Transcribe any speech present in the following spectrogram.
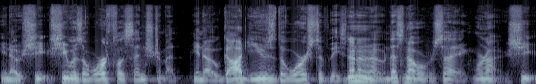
you know, she she was a worthless instrument. You know, God used the worst of these. No, no, no, that's not what we're saying. We're not. She,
